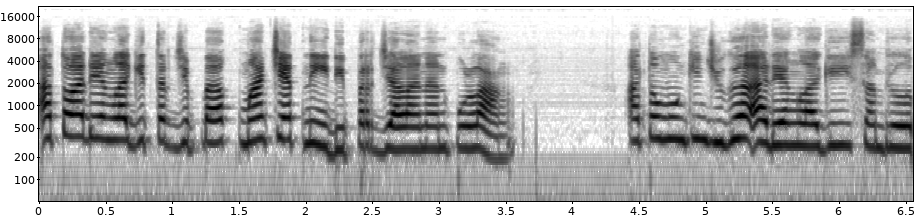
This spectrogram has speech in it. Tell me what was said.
Atau ada yang lagi terjebak macet nih di perjalanan pulang? Atau mungkin juga ada yang lagi sambil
